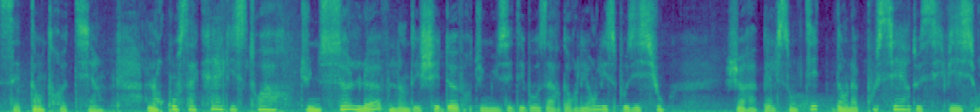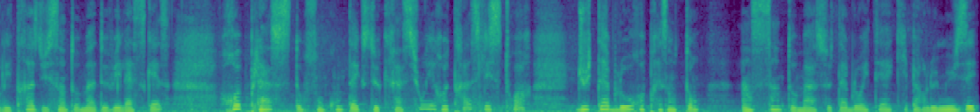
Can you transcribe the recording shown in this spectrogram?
cet entretien. Alors consacré à l'histoire d'une seule œuvre, l'un des chefs-d'œuvre du musée des Beaux-Arts d'Orléans, l'exposition je rappelle son titre, Dans la poussière de Séville sur les traces du Saint Thomas de Velasquez, replace dans son contexte de création et retrace l'histoire du tableau représentant un Saint Thomas. Ce tableau a été acquis par le musée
